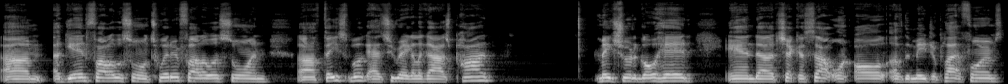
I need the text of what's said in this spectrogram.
Um, again, follow us on Twitter, follow us on uh, Facebook at Two Regular Guys Pod make sure to go ahead and uh, check us out on all of the major platforms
